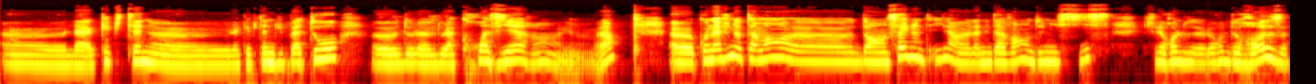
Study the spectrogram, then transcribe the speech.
la capitaine la capitaine du bateau de la de la croisière, hein, voilà. qu'on a vu notamment dans Silent Hill l'année d'avant en 2006 qui fait le rôle de, le rôle de Rose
